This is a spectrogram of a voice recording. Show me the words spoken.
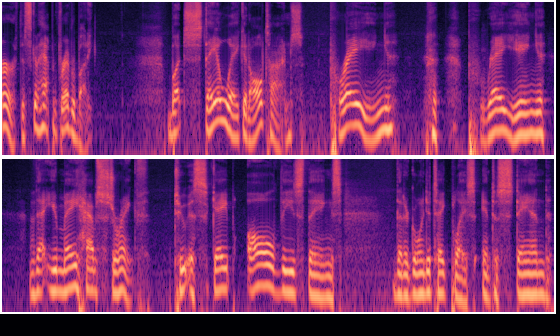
earth. Is going to happen for everybody. But stay awake at all times, praying, praying that you may have strength to escape all these things that are going to take place and to stand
